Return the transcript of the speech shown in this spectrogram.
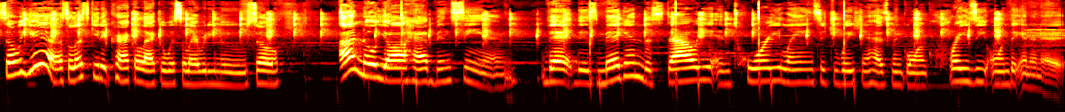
So yeah, so let's get it crack a lacking with celebrity news. So I know y'all have been seeing that this Megan Thee Stallion and Tory Lanez situation has been going crazy on the internet.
